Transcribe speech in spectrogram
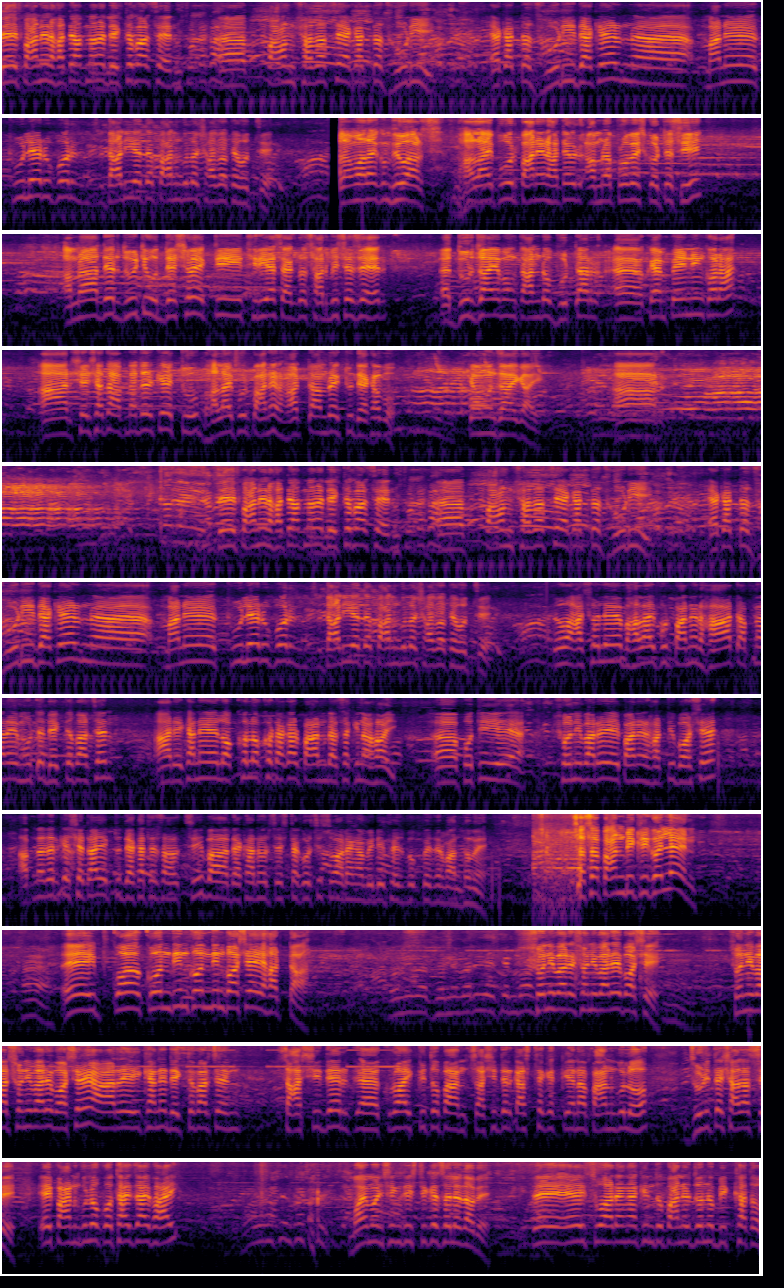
তো এই পানের হাটে আপনারা দেখতে পাচ্ছেন পান সাজাচ্ছে এক একটা ঝুড়ি, এক একটা ঝুড়ি দেখেন মানে টুলের উপর দাঁড়িয়ে তো পানগুলো সাজাতে হচ্ছে। আসসালামু আলাইকুম ভিউয়ার্স, ভালাইপুর পানের হাটে আমরা প্রবেশ করতেছি। আমাদের দুইটি উদ্দেশ্য, একটি থ্রি এস অ্যাগ্রো সার্ভিসেসের দুর্জয় এবং তাণ্ডব ভুট্টার ক্যাম্পেইনিং করা। আর সেই সাথে আপনাদেরকে একটু ভালাইপুর পানের হাটটা আমরা একটু দেখাবো, কেমন জায়গায়। আর এই পানের হাটে আপনারা দেখতে পাচ্ছেন পান সাজাচ্ছে এক একটা ঝুড়ি, এক একটা ঝুড়ি দেখেন মানে টুলের উপর দাঁড়িয়ে তো পানগুলো সাজাতে হচ্ছে। তো আসলে ভালাইপুর পানের হাট আপনারা এই মুহূর্তে দেখতে পাচ্ছেন, আর এখানে লক্ষ লক্ষ টাকার পান বেচা কিনা হয়। প্রতি শনিবারে এই পানের হাটটি বসে। আপনাদেরকে সেটাই একটু দেখাতে চাচ্ছি বা দেখানোর চেষ্টা করছি সোয়াডাঙ্গা বিডি ফেসবুক পেজের মাধ্যমে। চাচা, পান বিক্রি করলেন? এই কোন দিন কোন দিন বসে এই হাটটা? শনিবার শনিবারে শনিবারে বসে। শনিবার শনিবারে বসে আর এইখানে দেখতে পাচ্ছেন চাষিদের ক্রয়কৃত পান। চাষিদের কাছ থেকে কেনা পানগুলো ঝুড়িতে সাজাচ্ছে। এই পানগুলো কোথায় যায় ভাই? ময়মনসিংহ ডিস্ট্রিক্টে চলে যাবে। তো এই চুয়াডাঙ্গা কিন্তু পানের জন্য বিখ্যাত।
